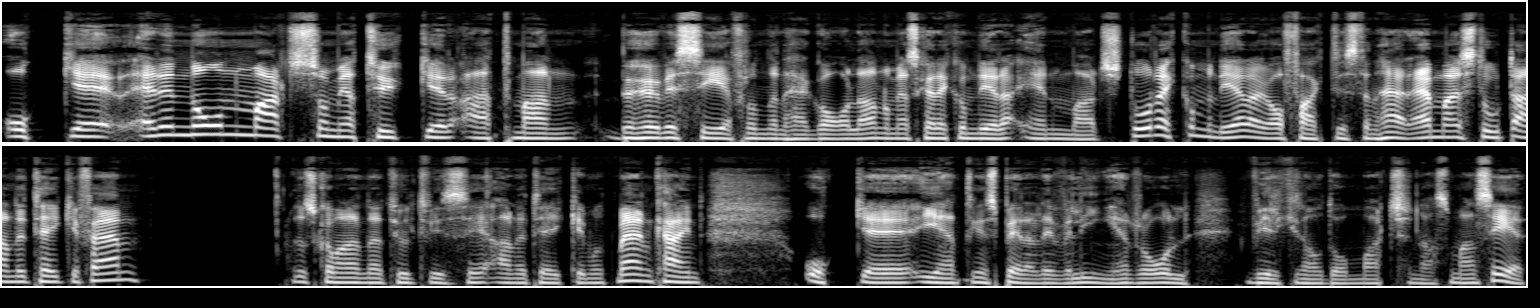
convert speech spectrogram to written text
Och eh, är det någon match som jag tycker att man behöver se från den här galan, om jag ska rekommendera en match, då rekommenderar jag faktiskt den här. Är man ett stort Undertaker-fan då ska man naturligtvis se Undertaker mot Mankind och eh, egentligen spelar det väl ingen roll vilken av de matcherna som man ser.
